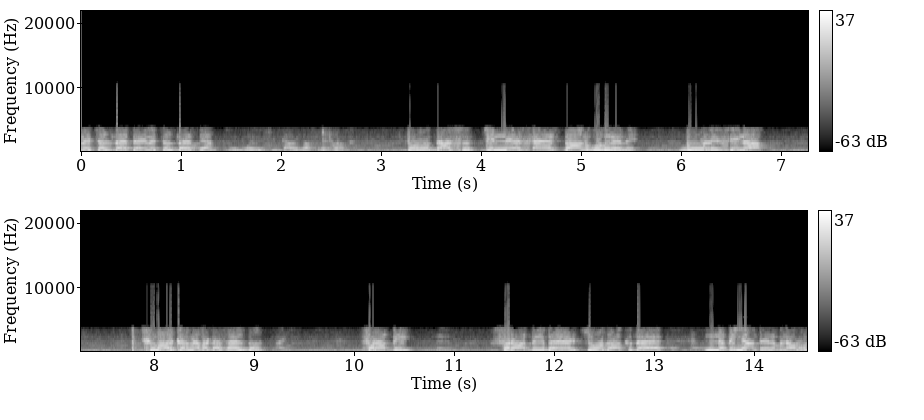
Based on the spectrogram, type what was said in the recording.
میں چلتا ہے پیا میں چلتا ہے پیا۔ تو دس جن سائنسدان گزرے نے، بو علی سینا۔ شمار کرنا بڑا سائنسدان۔ فرابی فرابی بہن چود آخد ہے، نبیاں دے علم نالوں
